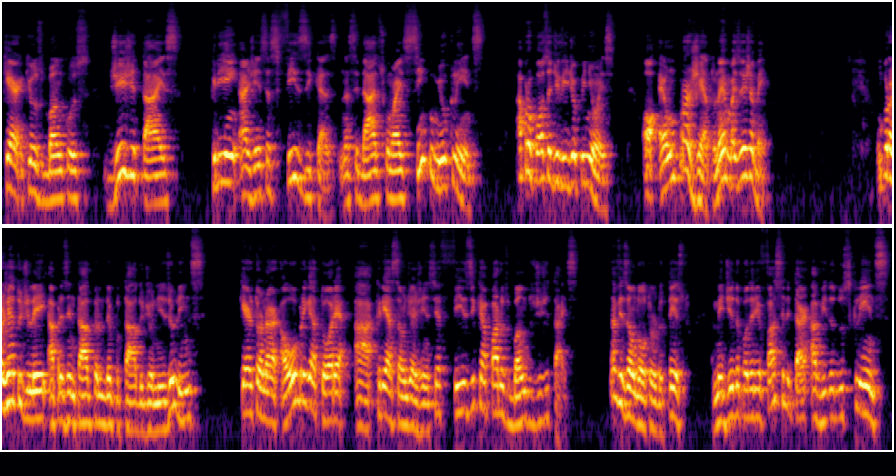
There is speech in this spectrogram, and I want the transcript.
quer que os bancos digitais criem agências físicas nas cidades com mais 5 mil clientes. A proposta divide opiniões. Ó, é um projeto, né? Mas veja bem. Um projeto de lei apresentado pelo deputado Dionísio Lins quer tornar a obrigatória a criação de agência física para os bancos digitais. Na visão do autor do texto, a medida poderia facilitar a vida dos clientes,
